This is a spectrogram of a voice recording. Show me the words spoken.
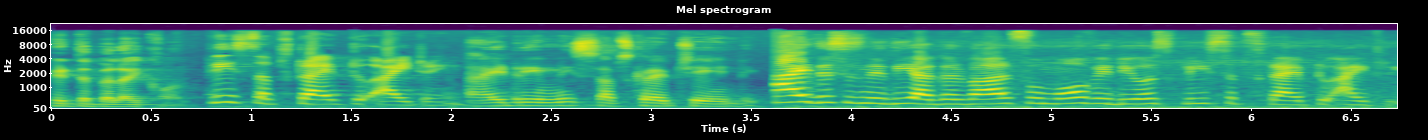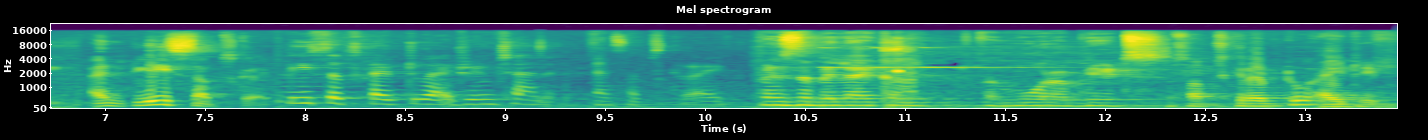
hit the bell icon. Please subscribe to iDream. ఐ డ్రీమ్ని సబ్స్క్రైబ్ చేయండి Hi, this is Nidhi Agarwal. For more videos, please subscribe to iDream. And please subscribe Please subscribe to iDream channel and subscribe. press the bell icon for more updates. Subscribe to iDream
